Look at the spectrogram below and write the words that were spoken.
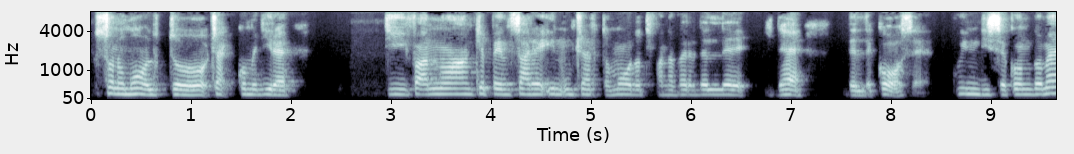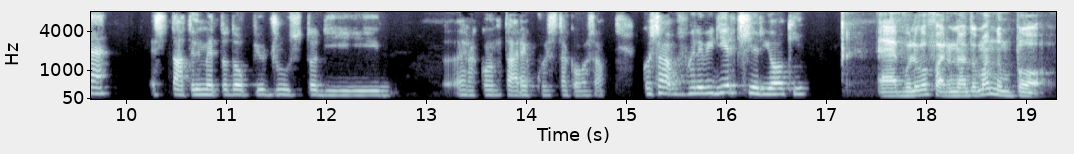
sono molto, cioè, come dire, ti fanno anche pensare in un certo modo, ti fanno avere delle idee, delle cose. Quindi, secondo me, è stato il metodo più giusto di eh, raccontare questa cosa. Cosa volevi dirci, Ryoki? Eh, volevo fare una domanda un po'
